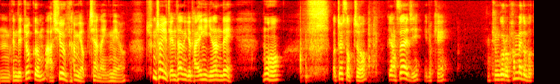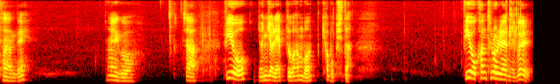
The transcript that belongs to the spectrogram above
음, 근데 조금 아쉬운 감이 없지 않아 있네요. 충전이 된다는 게 다행이긴 한데, 뭐, 어쩔 수 없죠. 그냥 써야지, 이렇게. 중고로 판매도 못 하는데. 아이고. 자, 피오 연결 앱도 한번 켜봅시다. 피오 컨트롤이라는 앱을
